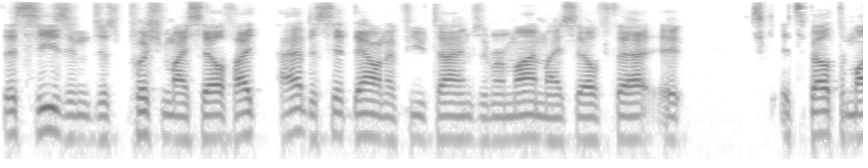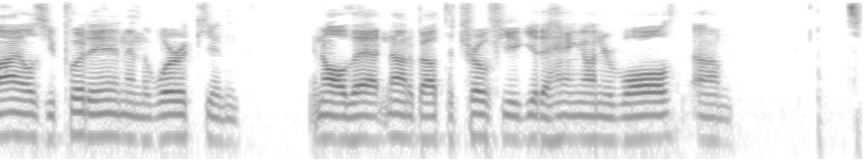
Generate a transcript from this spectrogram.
this season just pushing myself. I I had to sit down a few times and remind myself that it it's, about the miles you put in and the work and and all that, not about the trophy you get to hang on your wall. Um, it's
